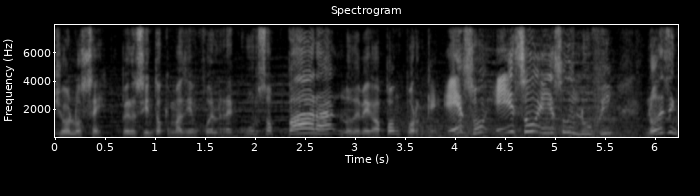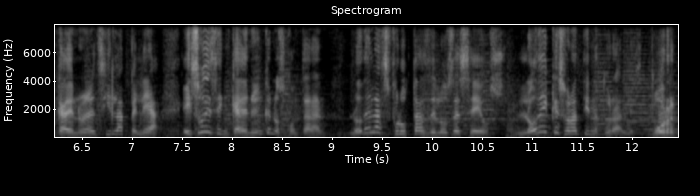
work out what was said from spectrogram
Yo lo sé, pero siento que más bien fue el recurso para lo de Vegapunk, porque eso, eso, eso de Luffy no desencadenó en sí la pelea. Eso desencadenó en que nos contaran lo de las frutas de los deseos, lo de que son antinaturales, por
